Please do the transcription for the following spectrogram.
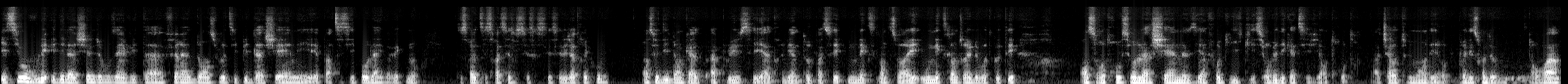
Et si vous voulez aider la chaîne, je vous invite à faire un don sur le Tipeee de la chaîne et participer au live avec nous. Ce sera, ce sera, c'est- déjà très cool. On se dit donc à, à plus et à très bientôt. Passez une excellente soirée ou une excellente journée de votre côté. On se retrouve sur la chaîne The Afro Geek et sur VDK TV, entre autres. Ah, ciao tout le monde et prenez soin de vous. Au revoir.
